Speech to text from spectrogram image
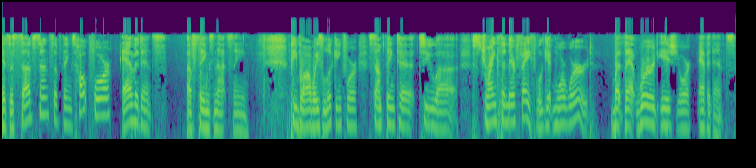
It's a substance of things hoped for, evidence of things not seen. People are always looking for something to to uh, strengthen their faith. We'll get more word, but that word is your evidence.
